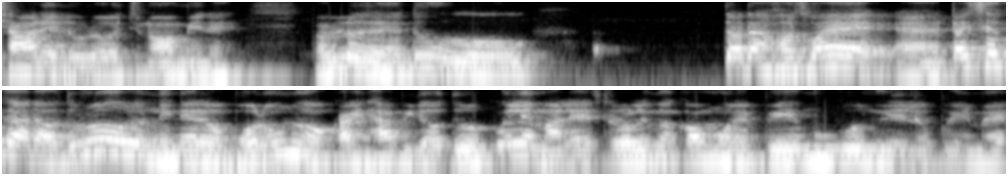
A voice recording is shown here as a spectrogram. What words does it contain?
ရှားတယ်လို့တော့ကျွန်တော်မြင်တယ်ဘာဖြစ်လို့လဲဆိုရင်သူ့ဟိုတော်တန်ဟော့စဝဲအဲတိုက်ဆက်ကတော့သူတို့အနေနဲ့တော့ဘောလုံးတော့ကင်ထားပြီးတော့သူတို့ကွင်းလင်မှာလည်းတော်တော်လေးမှကောင်းမွန်တဲ့ပေးမှုတွေလုပ်ပေးမယ်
